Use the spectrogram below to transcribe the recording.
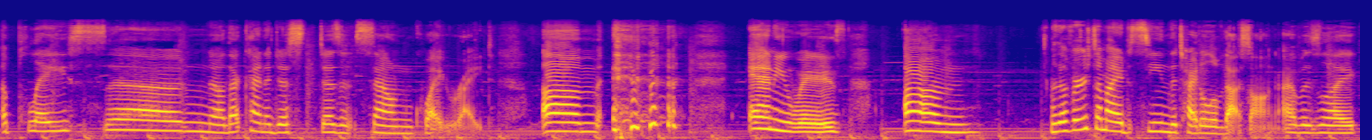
a place. Uh, no, that kind of just doesn't sound quite right. Um, anyways, um, the first time I had seen the title of that song, I was like,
